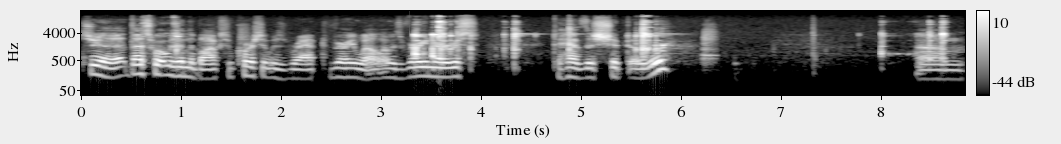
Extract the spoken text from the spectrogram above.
so yeah, that, that's what was in the box. Of course, it was wrapped very well. I was very nervous to have this shipped over because um,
